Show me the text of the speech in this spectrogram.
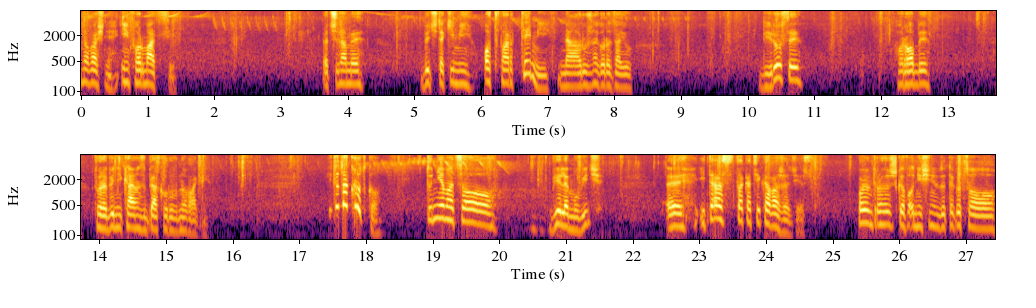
no właśnie, informacji. Zaczynamy być takimi otwartymi na różnego rodzaju wirusy, choroby, które wynikają z braku równowagi. Krótko. Tu nie ma co wiele mówić. E, I teraz taka ciekawa rzecz jest. Powiem troszeczkę w odniesieniu do tego, co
